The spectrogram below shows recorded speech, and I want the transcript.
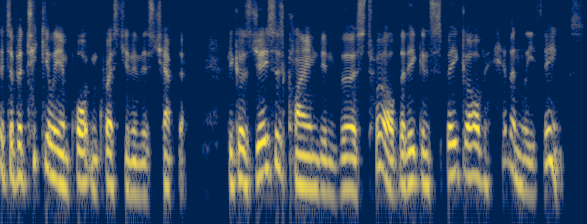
It's a particularly important question in this chapter because Jesus claimed in verse 12 that he can speak of heavenly things.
